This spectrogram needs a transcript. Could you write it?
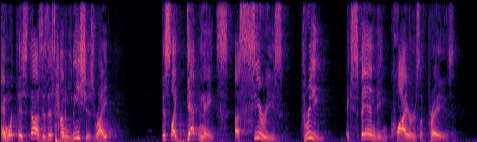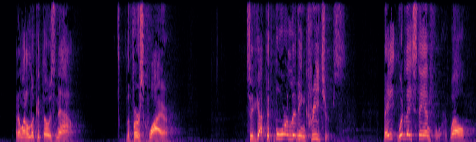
And what this does is this unleashes, right? This like detonates a series, three expanding choirs of praise. And I want to look at those now. The first choir. So you've got the four living creatures. They, what do they stand for? Well,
